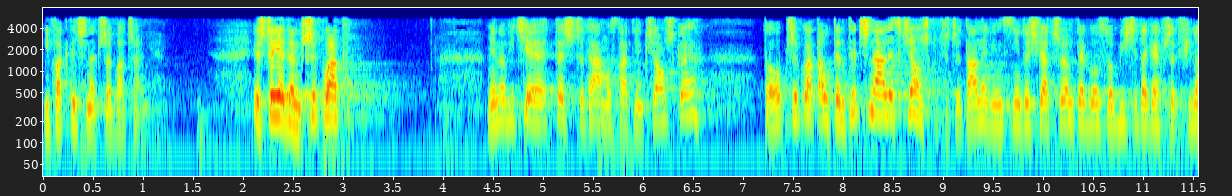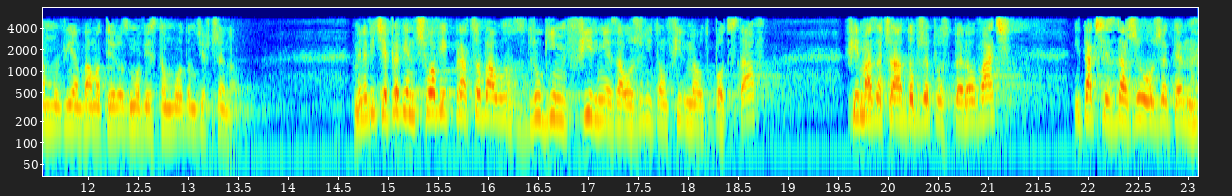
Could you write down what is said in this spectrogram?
I faktyczne przebaczenie. Jeszcze jeden przykład. Mianowicie też czytałem ostatnio książkę. To przykład autentyczny, ale z książki przeczytany, więc nie doświadczyłem tego osobiście, tak jak przed chwilą mówiłem Wam o tej rozmowie z tą młodą dziewczyną. Mianowicie pewien człowiek pracował z drugim w firmie, założyli tą firmę od podstaw. Firma zaczęła dobrze prosperować i tak się zdarzyło, że ten,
